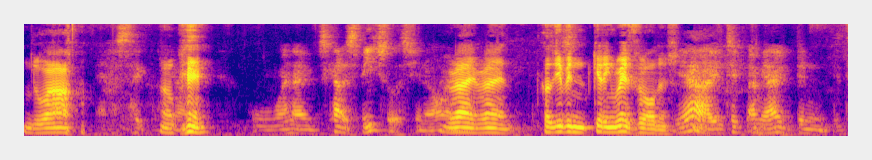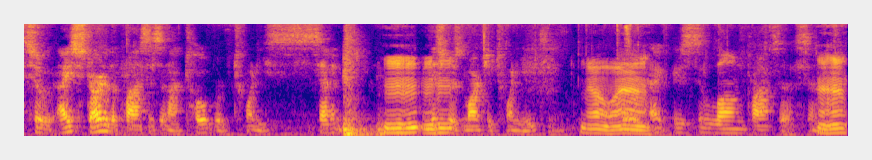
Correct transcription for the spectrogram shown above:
Wow. And I was like, you know, Okay. when I was kind of speechless, you know. and- Right, right. Because you've been getting ready for all this. Yeah, it took. I mean, I've been. So I started the process in October of 2017. Mm-hmm, This was March of 2018. Oh, wow. I- it was a long process. And Uh-huh.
